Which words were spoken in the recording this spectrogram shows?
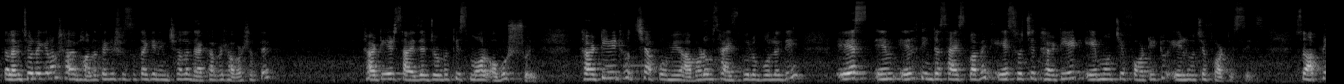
তাহলে আমি চলে গেলাম। সবাই ভালো থাকেন, সুস্থ থাকেন। ইনশাল্লাহ দেখা হবে সবার সাথে। থার্টি এইট সাইজের জন্য কি স্মল অবশ্যই। থার্টি এইট হচ্ছে আপু, আমি আবারও সাইজগুলো বলে দিই। এস এম এল তিনটা সাইজ পাবেন। এস হচ্ছে থার্টি এইট এম হচ্ছে ফর্টি টু এল হচ্ছে ফর্টি সিক্স সো আপনি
